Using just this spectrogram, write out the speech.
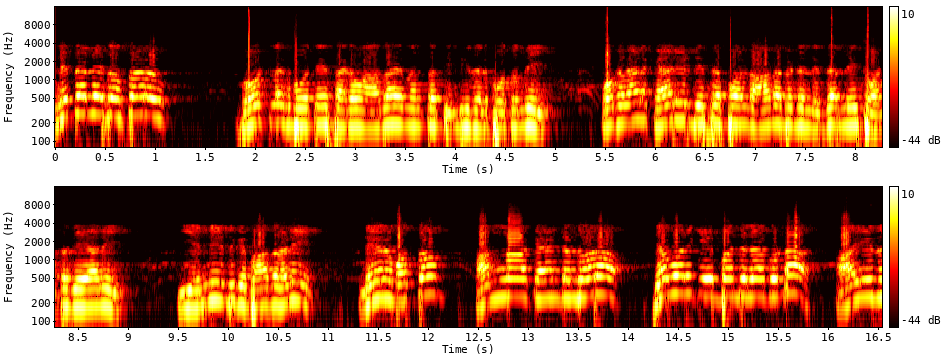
నిద్రలేసి వస్తారు. హోటల్కి పోతే సగం ఆదాయం అంతా తిండికి సరిపోతుంది. ఒకవేళ క్యారియర్ డిసప్పాయింట్ ఆడబిడ్డలు నిద్ర లేచి వంట చేయాలి. ఈ ఎన్నింటికి బాధలని నేను మొత్తం అన్నా క్యాంటీన్ ద్వారా ఎవరికి ఇబ్బంది లేకుండా ఐదు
